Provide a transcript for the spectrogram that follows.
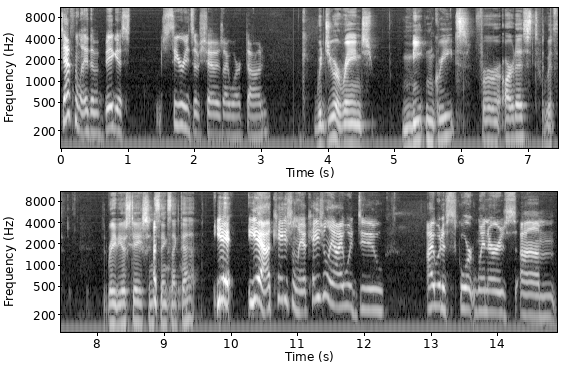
definitely the biggest series of shows I worked on. Would you arrange meet and greets for artists with radio stations, things like that? Yeah, yeah. Occasionally, occasionally I would do, I would escort winners um,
